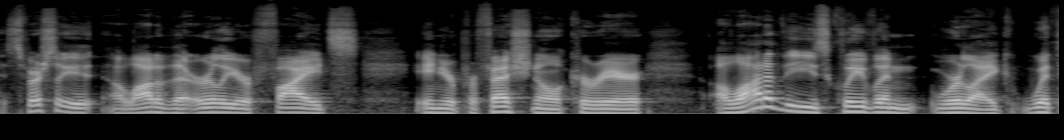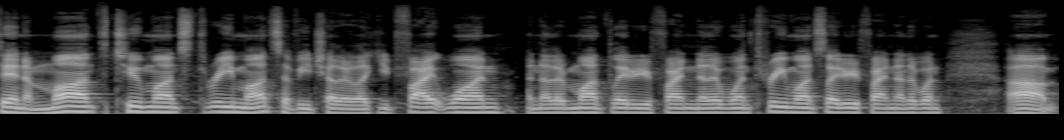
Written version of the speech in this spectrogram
especially a lot of the earlier fights in your professional career, a lot of these Cleveland were like within a month, two months, three months of each other. Like you'd fight one, another month later you fight another one, three months later you fight another one. Um,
